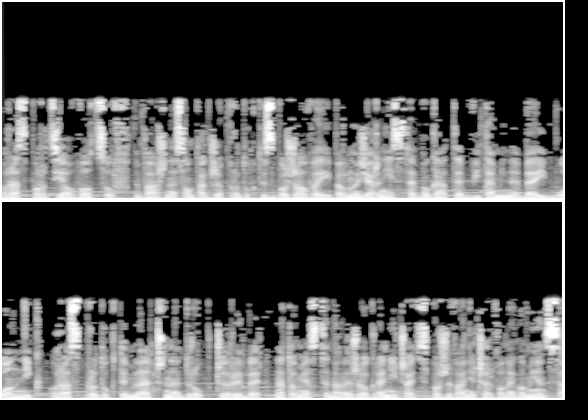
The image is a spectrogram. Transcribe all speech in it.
oraz porcje owoców. Ważne są także produkty zbożowe i pełnoziarniste, bogate w witaminę B i błonnik oraz produkty mleczne, drób czy ryby. Natomiast należy ograniczać spożywanie czerwonego mięsa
